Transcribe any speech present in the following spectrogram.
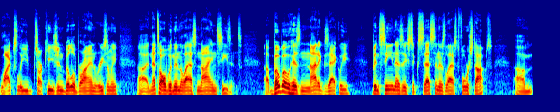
Locksley, Sarkisian, Bill O'Brien recently, uh, and that's all within the last nine seasons. Uh, Bobo has not exactly been seen as a success in his last four stops. Um,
